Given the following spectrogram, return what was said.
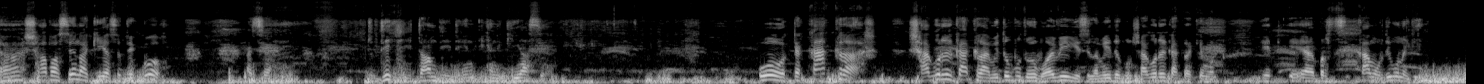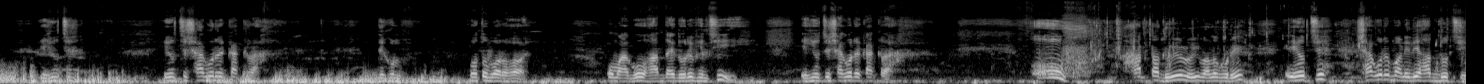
হ্যাঁ সাপ আছে না কি আছে দেখব? আচ্ছা দেখি, টান দিই এখানে কি আছে। ও, একটা কাঁকড়া, সাগরের কাঁকড়া, আমি তো প্রথমে ভয় পেয়ে গেছিলাম, এই দেখুন সাগরের কাঁকড়া কেমন। আবার কামড় দিব নাকি? এই হচ্ছে এই হচ্ছে সাগরের কাঁকড়া। দেখুন কত বড় হয়। ও মা গো, হাত দায় ধরে ফেলছি। এই হচ্ছে সাগরের কাঁকড়া। ও হাতটা ধুয়ে লই ভালো করে। এই হচ্ছে সাগরের পানি দিয়ে হাত ধুচ্ছি।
